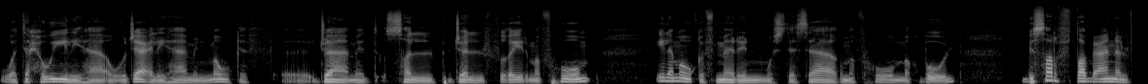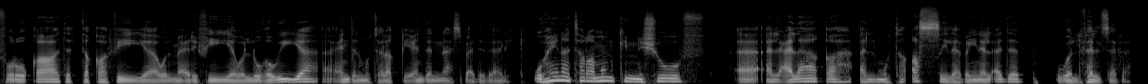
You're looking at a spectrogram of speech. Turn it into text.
وتحويلها أو جعلها من موقف آه، جامد صلب جلف غير مفهوم إلى موقف مرن مستساغ مفهوم مقبول. بصرف طبعا الفروقات الثقافية والمعرفية واللغوية عند المتلقي عند الناس بعد ذلك. وهنا ترى ممكن نشوف آه، العلاقة المتأصلة بين الأدب والفلسفة.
